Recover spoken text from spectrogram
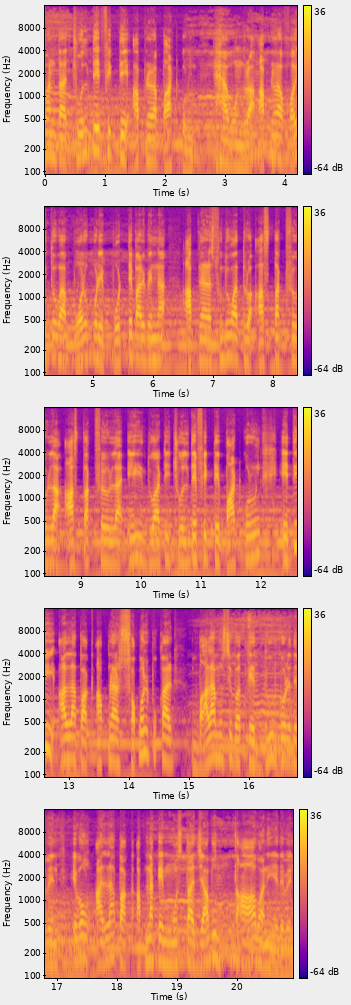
ঘণ্টা চলতে ফিরতে আপনারা পাঠ করুন। হ্যাঁ বন্ধুরা, আপনারা হয়তো বা বড় করে পড়তে পারবেন না, আপনারা শুধুমাত্র আস্তাক ফেউল্লাহ আস্তাক ফেউল্লাহ এই দোয়াটি চলতে ফিরতে পাঠ করুন। এতেই আল্লাহ পাক আপনার সকল প্রকার বালা মুসিবতকে দূর করে দেবেন এবং আল্লাহ পাক আপনাকে মোস্তাজাবুদ তা বানিয়ে দেবেন।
